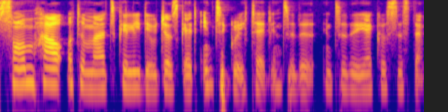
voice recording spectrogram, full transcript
somehow automatically they will just get integrated into the into the ecosystem.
